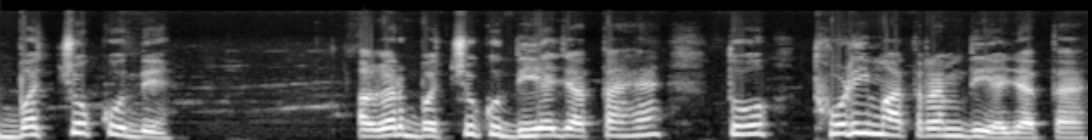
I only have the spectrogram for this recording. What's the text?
बच्चों को दें अगर बच्चों को दिया जाता है तो थोड़ी मात्रा में दिया जाता है।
